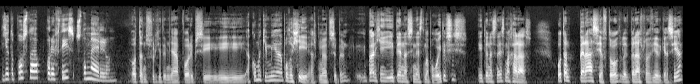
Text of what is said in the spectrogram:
για το πώς θα πορευτείς στο μέλλον όταν σου έρχεται μια απόρριψη ή ακόμα και μια αποδοχή, ας πούμε, ότι σε παίρνει, υπάρχει είτε ένα συνέστημα απογοήτευσης, είτε ένα συνέστημα χαράς. Όταν περάσει αυτό, δηλαδή περάσει από αυτή τη διαδικασία,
